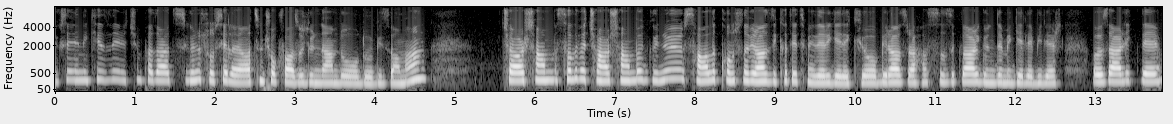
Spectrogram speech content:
Yükselen ikizler için pazartesi günü sosyal hayatın çok fazla gündemde olduğu bir zaman. Çarşamba, salı ve çarşamba günü sağlık konusunda biraz dikkat etmeleri gerekiyor. Biraz rahatsızlıklar gündeme gelebilir. Özellikle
